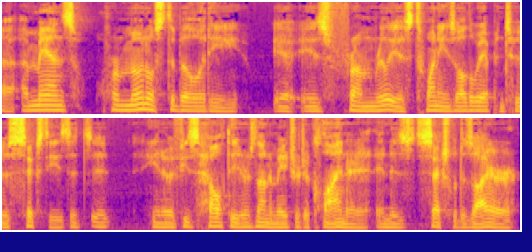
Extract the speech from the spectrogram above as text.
Uh, a man's hormonal stability is from really his 20s all the way up into his 60s. It's it you know if he's healthy, there's not a major decline in it, and his sexual desire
